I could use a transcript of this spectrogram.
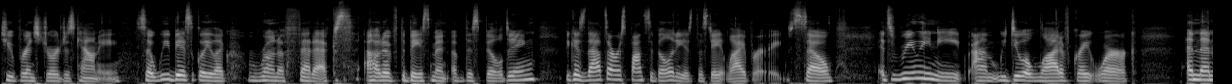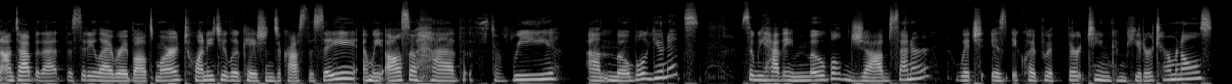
to Prince George's County. So we basically like run a FedEx out of the basement of this building because that's our responsibility as the state library. So it's really neat. Um, we do a lot of great work. And then on top of that, the City Library Baltimore, 22 locations across the city. And we also have three um, mobile units. So we have a mobile job center, which is equipped with 13 computer terminals.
